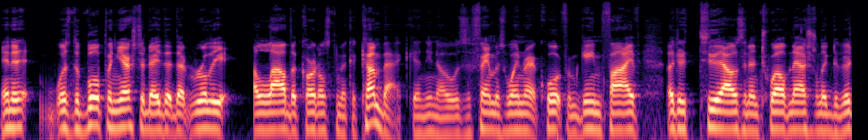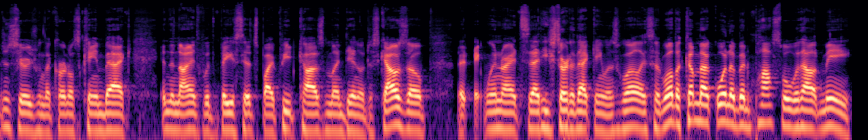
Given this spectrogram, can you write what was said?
And it was the bullpen yesterday that, that really allowed the Cardinals to make a comeback. And, you know, it was a famous Wainwright quote from Game 5 of the 2012 National League Division Series when the Cardinals came back in the ninth with base hits by Pete Kozma and Daniel Descalso. That Wainwright said he started that game as well. He said, well, the comeback wouldn't have been possible without me.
